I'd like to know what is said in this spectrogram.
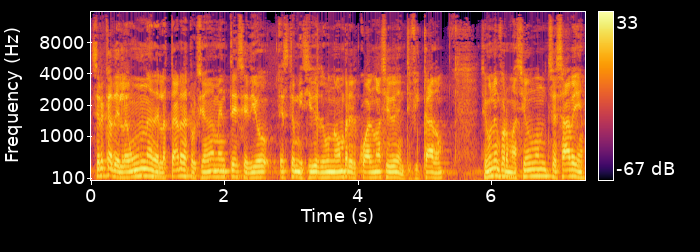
Cerca de la una de la tarde aproximadamente se dio este homicidio de un hombre el cual no ha sido identificado. Según la información se sabe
